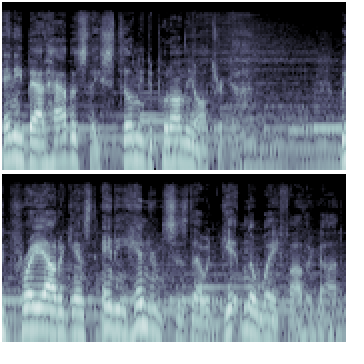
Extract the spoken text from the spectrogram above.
any bad habits they still need to put on the altar, God. We pray out against any hindrances that would get in the way, Father God,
